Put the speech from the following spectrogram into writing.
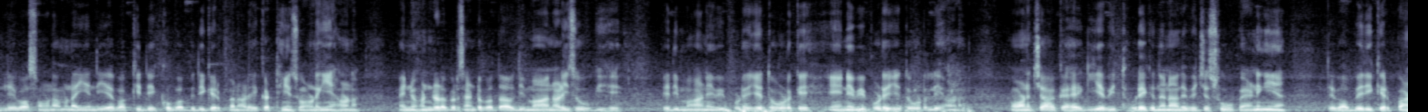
ਲੇਵਾ ਸੋਹਣਾ ਬਣਾਈ ਜਾਂਦੀ ਹੈ, ਬਾਕੀ ਦੇਖੋ ਬਾਬੇ ਦੀ ਕਿਰਪਾ ਨਾਲ ਇਹ ਇਕੱਠੀਆਂ ਸੋਹਣਗੀਆਂ ਹੁਣ। ਮੈਨੂੰ 100% ਪਤਾ ਉਹਦੀ ਮਾਂ ਨਾਲ ਹੀ ਸੂਗੀ ਇਹ। ਇਹਦੀ ਮਾਂ ਨੇ ਵੀ ਪੁੜੇ ਜੇ ਤੋੜ ਕੇ, ਇਹਨੇ ਵੀ ਪੁੜੇ ਜੇ ਤੋੜ ਲਏ ਹੁਣ। ਹੁਣ ਝਾਕ ਹੈਗੀ ਹੈ ਵੀ ਥੋੜੇ ਕੁ ਦਿਨਾਂ ਦੇ ਵਿੱਚ ਸੂ ਪੈਣਗੀਆਂ ਤੇ ਬਾਬੇ ਦੀ ਕਿਰਪਾ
